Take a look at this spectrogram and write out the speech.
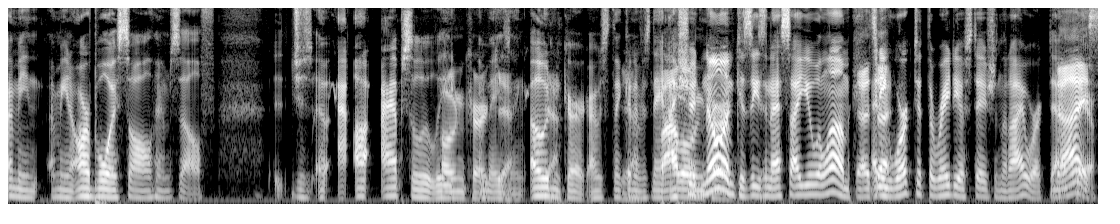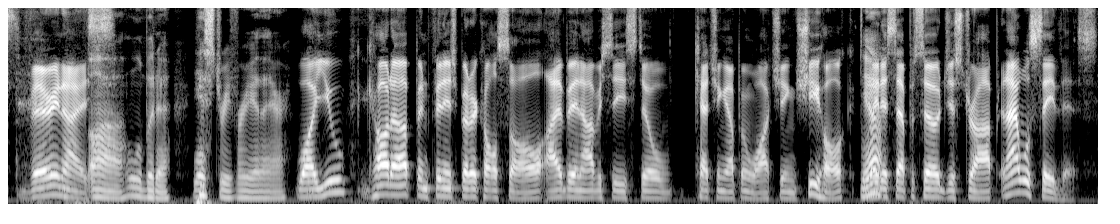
I mean, I mean, our boy Saul himself, just uh, uh, absolutely Odenkirk, amazing. yeah. Odenkirk. I was thinking Yeah, of his name. Bob I should know him because he's an SIU alum, That's and he worked at the radio station that I worked at. Nice. Very nice. Uh, a little bit of history for you there. While you caught up and finished Better Call Saul, I've been obviously still catching up and watching She-Hulk. Yeah. Latest episode just dropped, and I will say this.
